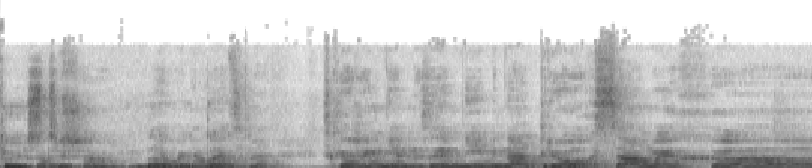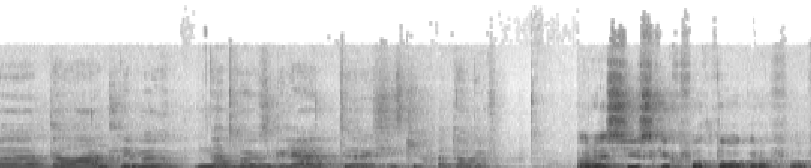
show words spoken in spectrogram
То есть, Хорошо, да, я поняла вот тебя. Скажи мне, назови мне имена трех самых э, талантливых, на твой взгляд, российских фотографов российских фотографов.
